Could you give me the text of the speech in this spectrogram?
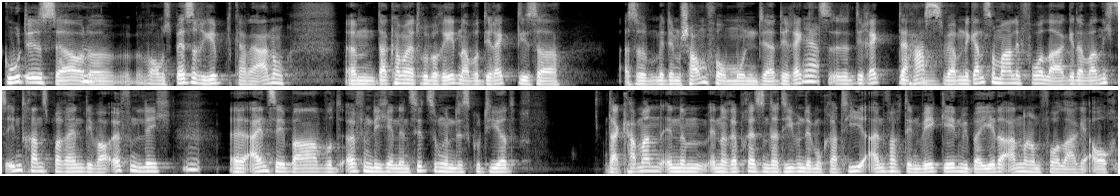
gut ist, ja, oder warum es bessere gibt, keine Ahnung. Ähm, da kann man ja drüber reden, aber direkt dieser, also mit dem Schaum vorm Mund, ja, direkt, äh, direkt der Hass. Wir haben eine ganz normale Vorlage, da war nichts intransparent, die war öffentlich, äh, einsehbar, wurde öffentlich in den Sitzungen diskutiert. Da kann man in, einem, in einer repräsentativen Demokratie einfach den Weg gehen, wie bei jeder anderen Vorlage auch.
